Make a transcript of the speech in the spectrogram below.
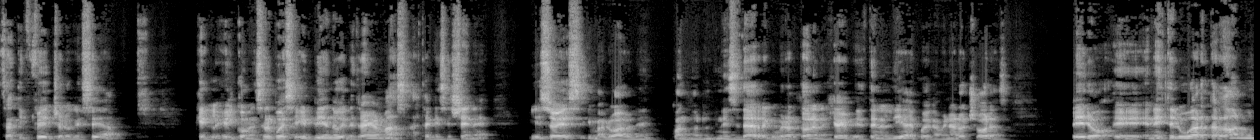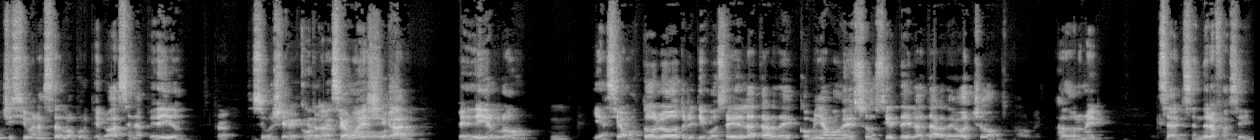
satisfecho, lo que sea. Que el, el comensal puede seguir pidiendo que le traigan más hasta que se llene. Y eso es invaluable. Cuando necesitas recuperar toda la energía que pediste en el día después de caminar 8 horas. Pero eh, en este lugar tardaban muchísimo en hacerlo porque lo hacen a pedido. Claro. Entonces vos lo que hacíamos es llegar, pedirlo Mm. y hacíamos todo lo otro y tipo 6 de la tarde comíamos eso, 7 de la tarde, 8 a dormir. O sea, el sendero fue así.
